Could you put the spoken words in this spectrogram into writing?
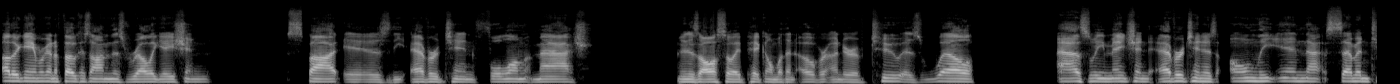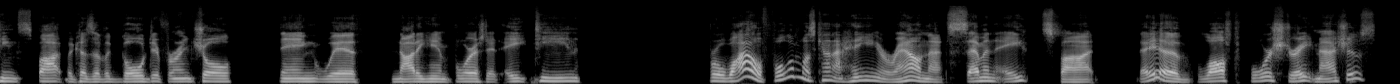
Other game we're going to focus on in this relegation spot is the Everton Fulham match. It is also a pick 'em with an over under of two as well. As we mentioned, Everton is only in that 17th spot because of a goal differential thing with Nottingham Forest at 18. For a while, Fulham was kind of hanging around that 7 8 spot. They have lost four straight matches.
